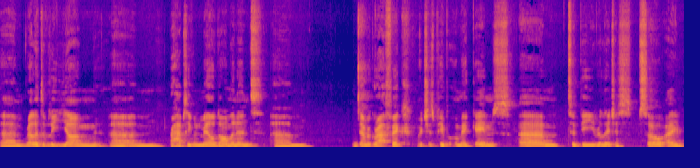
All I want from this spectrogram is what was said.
um, relatively young, um, perhaps even male dominant um, demographic, which is people who make games, um, to be religious. So I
